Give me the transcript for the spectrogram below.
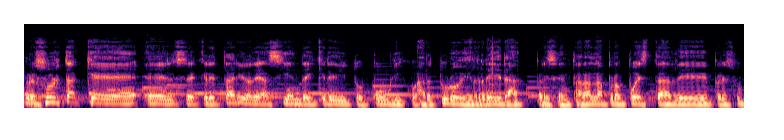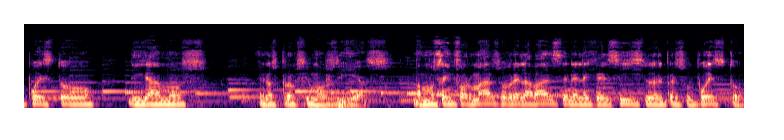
Resulta que el secretario de Hacienda y Crédito Público, Arturo Herrera, presentará la propuesta de presupuesto, digamos, en los próximos días. Vamos a informar sobre el avance en el ejercicio del presupuesto.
